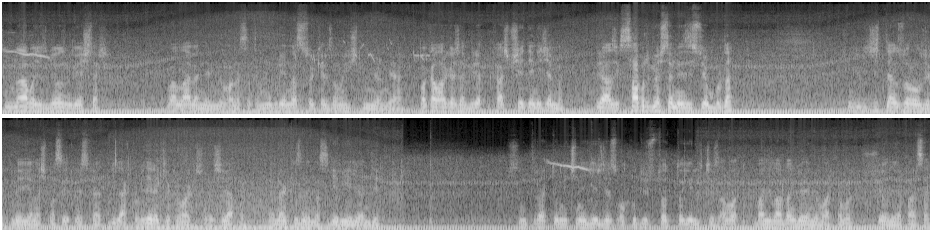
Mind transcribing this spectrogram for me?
Şimdi ne yapacağız biliyor musunuz gençler? Vallahi ben de bilmiyorum ana satayım. Bunu buraya nasıl sökeriz onu hiç bilmiyorum ya. Bakalım arkadaşlar birkaç bir şey deneyeceğim ben. Birazcık sabır göstermenizi istiyorum burada. Çünkü cidden zor olacak buraya yanaşması etmesi falan. Bir dakika bilerek yapıyorum arkadaşlar şey yapmayın. Hemen kızmayın nasıl geri geliyorsun diye. Şimdi traktörün içine gireceğiz. Oku düz tutta geri gideceğiz ama balyalardan göremiyorum arkamı. Şöyle yaparsak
